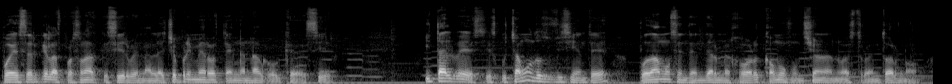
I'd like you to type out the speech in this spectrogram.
Puede ser que las personas que sirven la leche primero tengan algo que decir. Y tal vez, si escuchamos lo suficiente, podamos entender mejor cómo funciona nuestro entorno.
